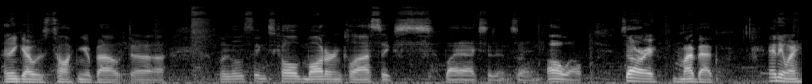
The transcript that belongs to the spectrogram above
I think I was talking about, uh, what are those things called? Modern classics by accident, so, oh well. Sorry, my bad. Anyway,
